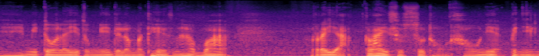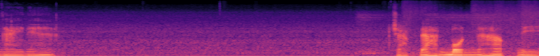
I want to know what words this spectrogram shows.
นี่มีตัวอะไรอยู่ตรงนี้เดี๋ยวเรามาเทสนะครับว่า ระยะใกล้สุดๆของเขาเนี่ยเป็นยังไงนะฮะจากด้านบนนะครับ นี่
